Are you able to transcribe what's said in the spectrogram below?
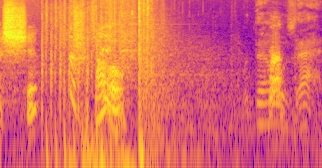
Oh, what the? Oh, What the hell was that?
